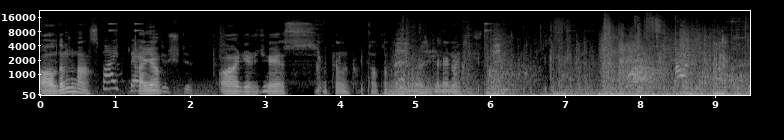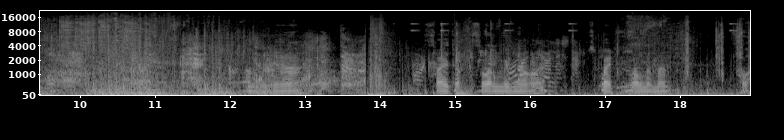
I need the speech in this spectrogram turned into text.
Aldım da Spike Kaya. düştü. A gireceğiz. Bakalım tutalım öldürelim. Hızlıca. Site arkası var mı bilmiyorum. Spike alalım hemen. Hop,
